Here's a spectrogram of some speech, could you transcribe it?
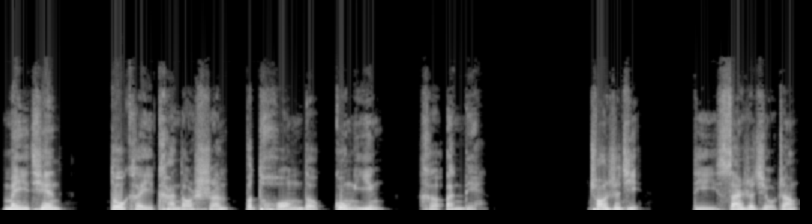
每天都可以看到神不同的供应和恩典。创世纪第三十九章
